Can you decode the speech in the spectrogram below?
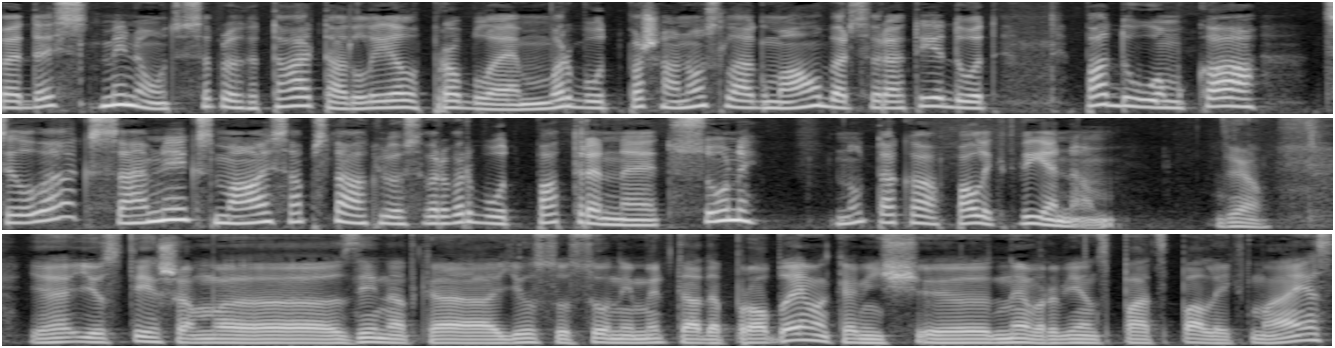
vai 10 minūtes. Es saprotu, ka tā ir tāda liela problēma. Varbūt pašā noslēgumā Alberts varētu iedot padomu, kā cilvēks, saimnieks mājas apstākļos var varbūt patrenēt suni, nu, tā kā palikt vienam. Jā. Ja jūs tiešām uh, zināt, ka jūsu sunim ir tāda problēma, ka viņš uh, nevar viens pats palikt mājās,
